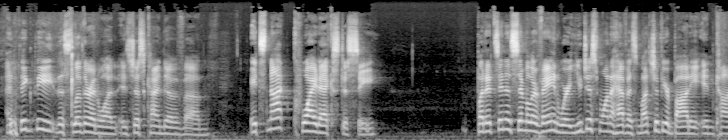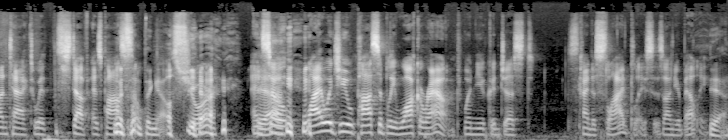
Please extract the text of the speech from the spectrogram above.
I think the the Slytherin one is just kind of um, it's not quite ecstasy, but it's in a similar vein where you just want to have as much of your body in contact with stuff as possible. with something else. Sure. Yeah. And Yeah. so, why would you possibly walk around when you could just kind of slide places on your belly? Yeah.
